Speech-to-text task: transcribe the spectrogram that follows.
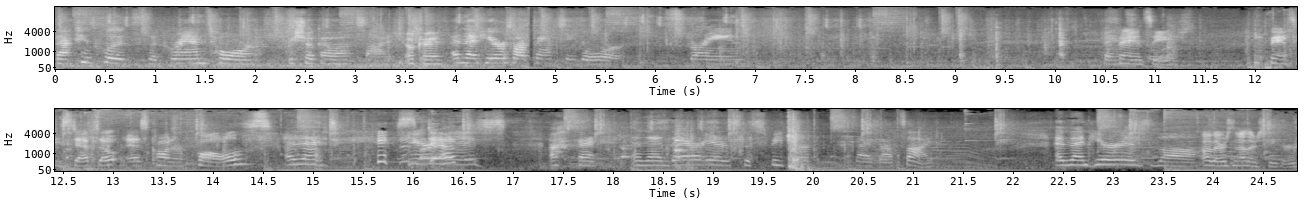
That concludes the grand tour. We should go outside. Okay. And then here's our fancy door. Screen. Fancy. doors. Fancy steps. Oh, as Connor falls. And then here Steps. is okay. And then there is the speaker that's outside. And then here is the oh Oh, there's another speaker.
